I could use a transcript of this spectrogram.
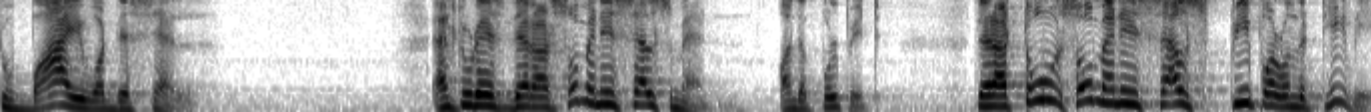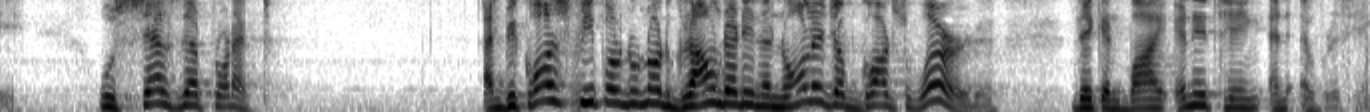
to buy what they sell. And today there are so many salesmen on the pulpit There are to, so many salespeople on the TV who sells their product. And because people do not grounded in the knowledge of God's word, they can buy anything and everything.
